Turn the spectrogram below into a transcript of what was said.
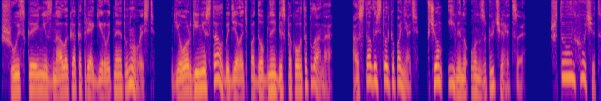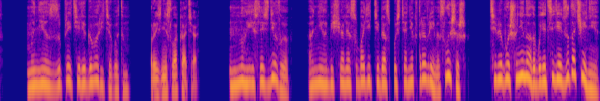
Шуйская не знала, как отреагировать на эту новость. Георгий не стал бы делать подобное без какого-то плана. Осталось только понять, в чем именно он заключается. «Что он хочет?» «Мне запретили говорить об этом», — произнесла Катя. «Но если сделаю, они обещали освободить тебя спустя некоторое время, слышишь? Тебе больше не надо будет сидеть в заточении».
